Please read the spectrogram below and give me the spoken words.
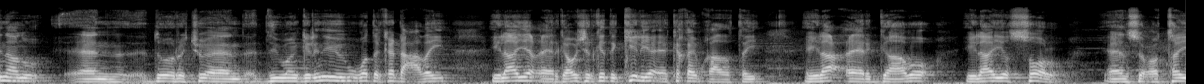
inaanu diiwaangelinihii waddanka dhacday ilaa iyo ceergaabo shirkadda keliya ee ka qayb qaadatay ilaa ceergaabo ilaa iyo sool socotay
